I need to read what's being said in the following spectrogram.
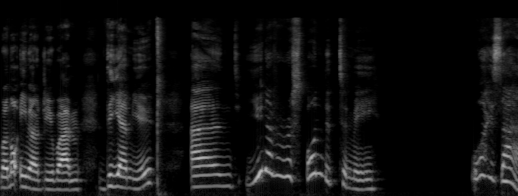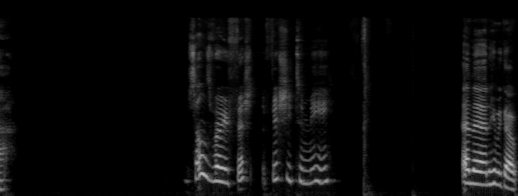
Well, not emailed you, um, DM you, and you never responded to me. Why is that? Sounds very fish fishy to me. And then here we go.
